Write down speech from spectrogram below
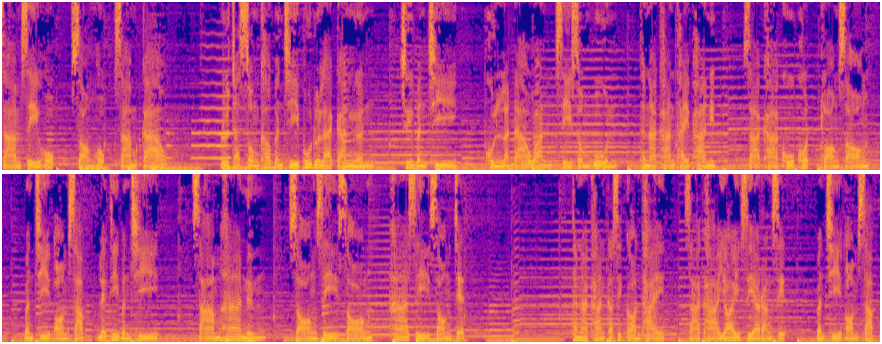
346 2639 หรือจัดส่งเข้าบัญชีผู้ดูแลการเงิน ชื่อบัญชี คุณละดาวันสีสมบูรณ์ ธนาคารไทยพาณิชย์ สาขาคูคตคลองสอง บัญชีออมทรัพย์เลขที่บัญชี 351 242 5427 ธนาคารกสิกรไทย สาขาย่อยเสียรังสิตบัญชีออมทรัพย์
